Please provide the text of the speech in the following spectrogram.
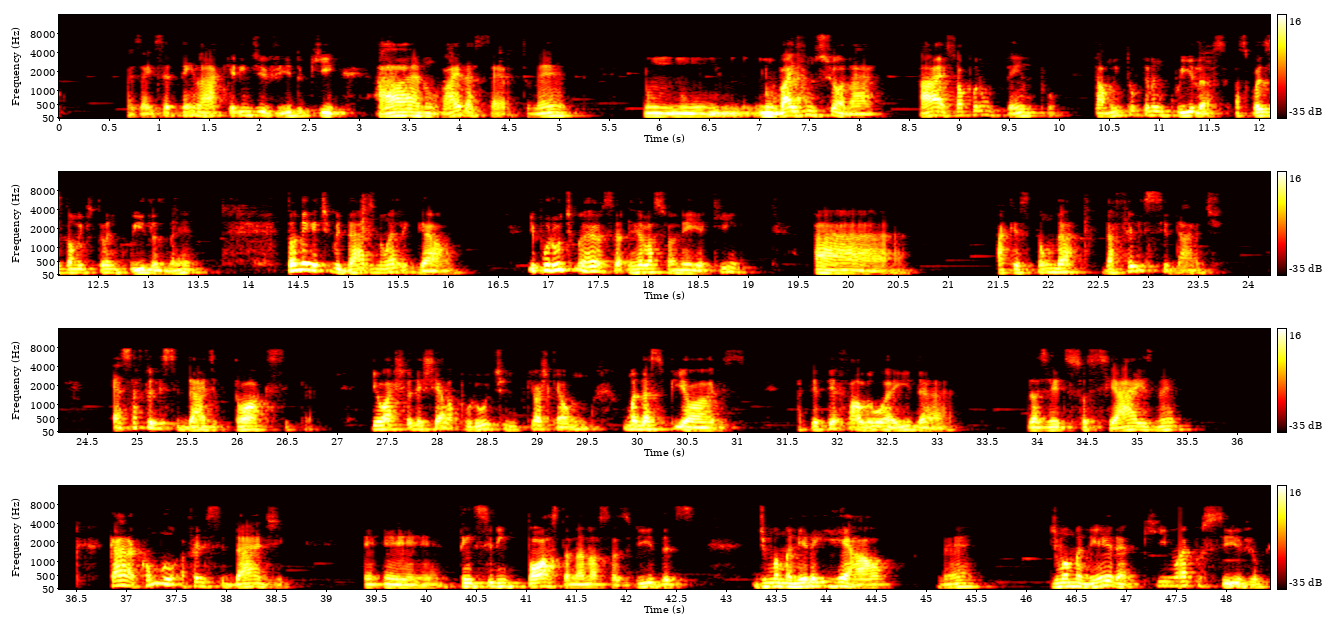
mas aí você tem lá aquele indivíduo que, ah, não vai dar certo, né? não, não, vai funcionar. Ah, é só por um tempo. Está muito tranquila, as coisas estão muito tranquilas, né? Então, negatividade não é legal. E por último, eu relacionei aqui a, a questão da, da felicidade. Essa felicidade tóxica, eu acho que eu deixei ela por último, porque eu acho que é um, uma das piores. A TT falou aí da, das redes sociais, né? Cara, como a felicidade é, é, tem sido imposta nas nossas vidas de uma maneira irreal, né? De uma maneira que não é possível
